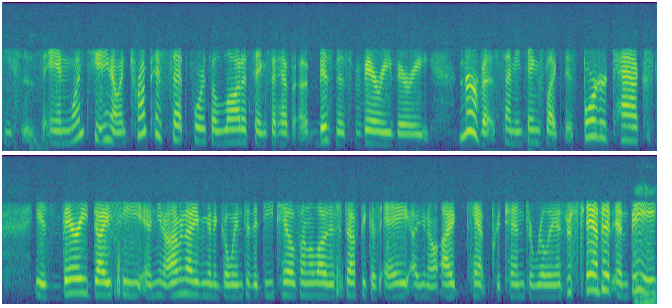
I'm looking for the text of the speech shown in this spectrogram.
pieces. And once you, you know, and Trump has set forth a lot of things that have uh, business very, very nervous. I mean, things like this border tax is very dicey and you know I'm not even going to go into the details on a lot of this stuff because a uh, you know I can't pretend to really understand it and b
